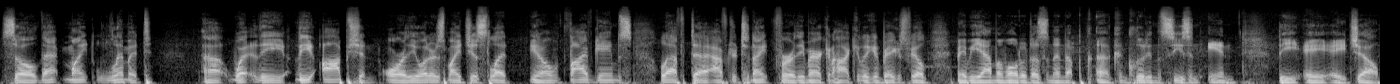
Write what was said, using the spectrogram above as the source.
so that might limit uh, the the option, or the Oilers might just let you know five games left uh, after tonight for the American Hockey League in Bakersfield. Maybe Yamamoto doesn't end up uh, concluding the season in the AHL.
